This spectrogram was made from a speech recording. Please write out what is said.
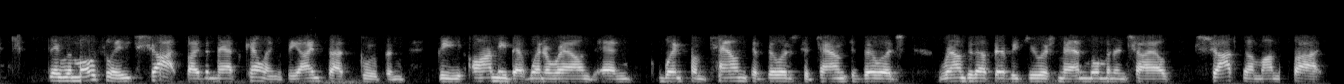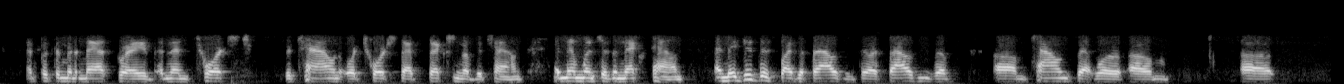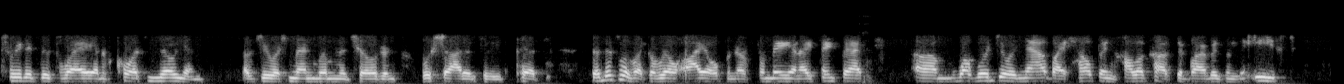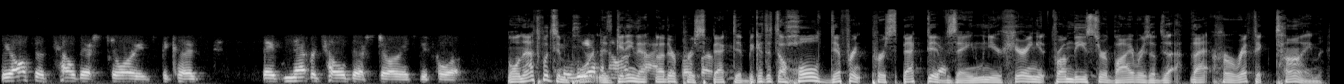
they were mostly shot by the mass killings, the Einsatz group and the army that went around and went from town to village to town to village, rounded up every Jewish man, woman, and child, shot them on the spot, and put them in a mass grave, and then torched the town or torched that section of the town, and then went to the next town. And they did this by the thousands. There are thousands of um, towns that were um, uh, treated this way, and of course, millions of Jewish men, women, and children were shot into these pits. So this was like a real eye opener for me, and I think that um, what we're doing now by helping Holocaust survivors in the East, we also tell their stories because they've never told their stories before. Well, and that's what's important is getting that other perspective because it's a whole different perspective, yes. Zane, when you're hearing it from these survivors of the, that horrific time.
